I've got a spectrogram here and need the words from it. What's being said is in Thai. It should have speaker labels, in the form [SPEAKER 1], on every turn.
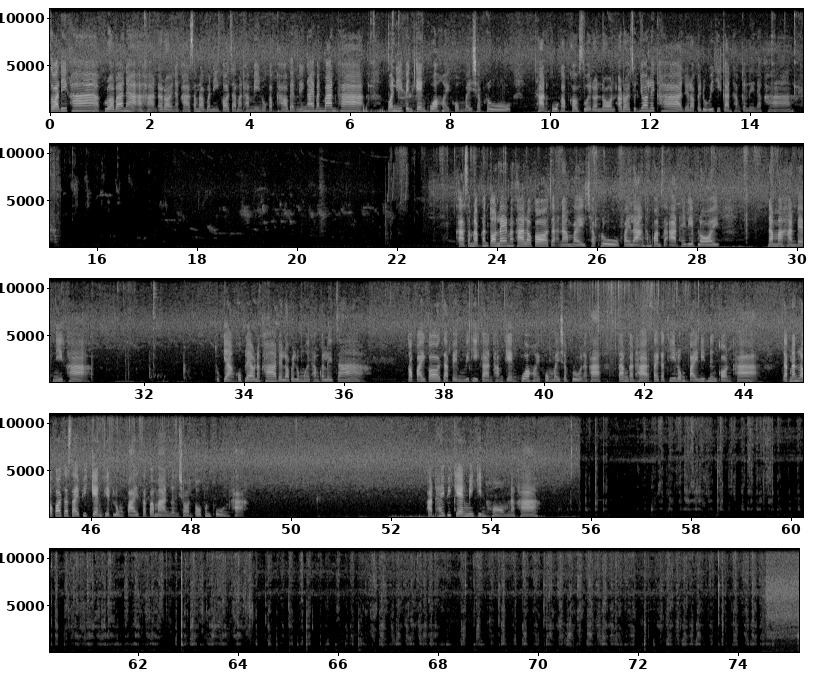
[SPEAKER 1] สวัสดีค่ะ ครัวบ้านนาอาหารอร่อยนะคะสำหรับวันนี้ก็จะมาทำเมนูกับข้าวแบบง่ายๆบ้านๆค่ะ วันนี้เป็นแกงคั่วหอยขมใบชะพลูทานคู่กับข้าวสวยร้อนๆอร่อยสุดยอดเลยค่ะ เดี๋ยวเราไปดูวิธีการทำกันเลยนะคะ ค่ะสำหรับขั้นตอนแรกนะคะ เราก็จะนำใบชะพลูไปล้างทำความสะอาดให้เรียบร้อย นำมาหั่นแบบนี้ค่ะ ทุกอย่างครบแล้วนะคะ เดี๋ยวเราไปลงมือทำกันเลยจ้า ต่อไปก็จะเป็นวิธีการทำแกงคั่วหอยขมใบชะพลูนะคะ ตั้งกระทะใส่กะทิลงไปนิดนึงก่อนค่ะ จากนั้นเราก็จะใส่พริกแกงเผ็ดลงไปสักประมาณหนึ่งช้อนโต๊ะพูนๆค่ะผัดให้พริกแกงมีกลิ่นหอมนะคะ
